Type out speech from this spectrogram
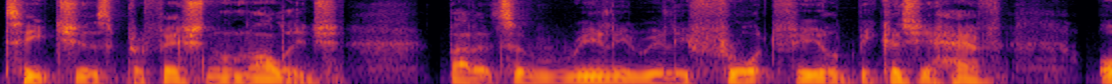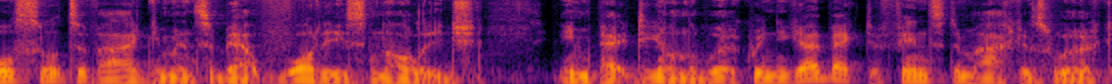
teachers' professional knowledge, but it's a really, really fraught field because you have all sorts of arguments about what is knowledge impacting on the work. When you go back to Fenstermacher's work,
